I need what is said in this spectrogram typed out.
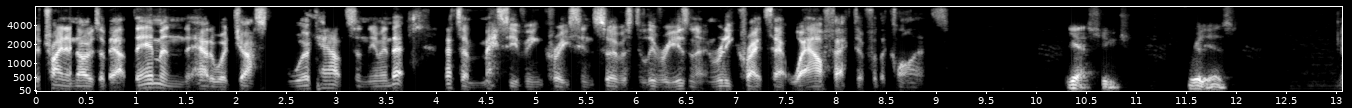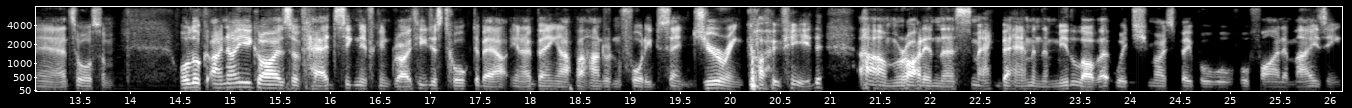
the trainer knows about them and how to adjust workouts. And I mean, that that's a massive increase in service delivery, isn't it? And really creates that wow factor for the clients. Yeah, it's huge. It really is. Yeah, that's awesome. Well, look, I know you guys have had significant growth. You just talked about, you know, being up 140% during COVID, um, right in the smack bam in the middle of it, which most people will, will find amazing.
